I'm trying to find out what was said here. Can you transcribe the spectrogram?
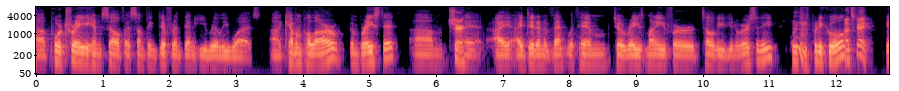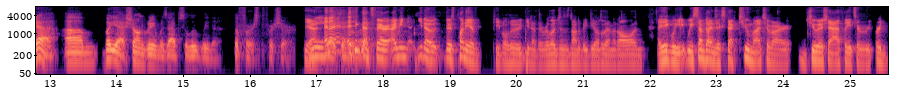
uh, portray himself as something different than he really was. Uh, Kevin Pillar embraced it. Um, Sure. uh, I, I did an event with him to raise money for Tel Aviv University, which Hmm. is pretty cool. That's great. yeah. Um, but yeah, Shawn Green was absolutely the, the first for sure. Yeah, We- and I I, I think that's fair. I mean, you know, there's plenty of people who, you know, their religion is not a big deal to them at all, and I think we we sometimes expect too much of our Jewish athletes or, or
